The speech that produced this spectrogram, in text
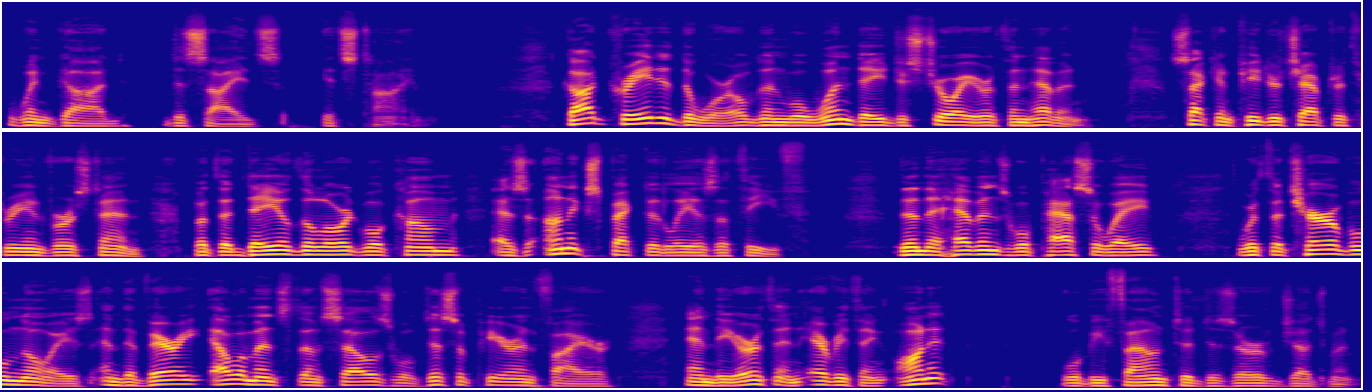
when God decides it's time. God created the world and will one day destroy earth and heaven. 2 Peter chapter 3 and verse 10 But the day of the Lord will come as unexpectedly as a thief. Then the heavens will pass away with the terrible noise, and the very elements themselves will disappear in fire, and the earth and everything on it will be found to deserve judgment.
